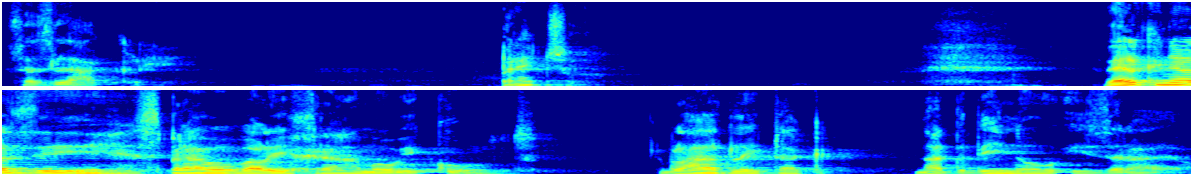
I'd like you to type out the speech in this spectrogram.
sa zľakli. Prečo? Veľkňazi správovali chrámový kult. Vládli tak nad vinou Izraela.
